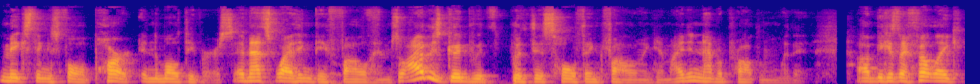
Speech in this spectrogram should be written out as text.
makes things fall apart in the multiverse, and that's why I think they follow him. So I was good with with this whole thing following him. I didn't have a problem with it uh, because I felt like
